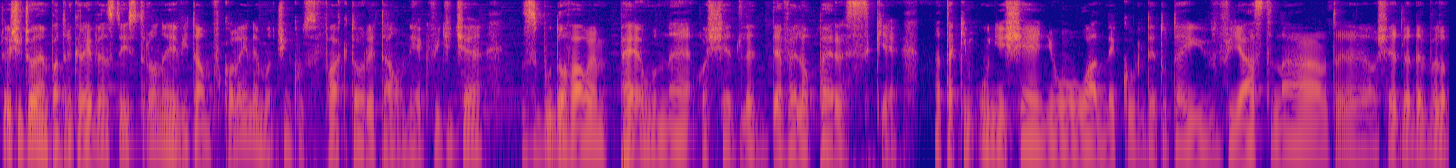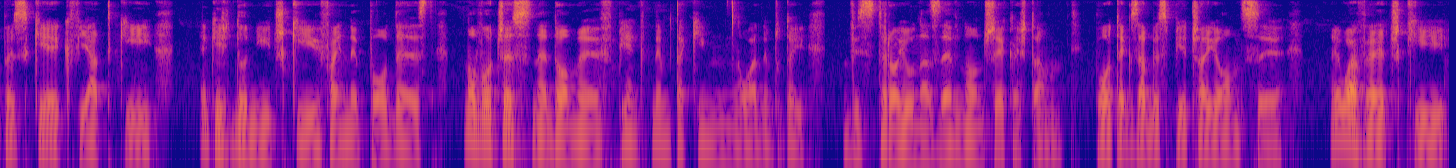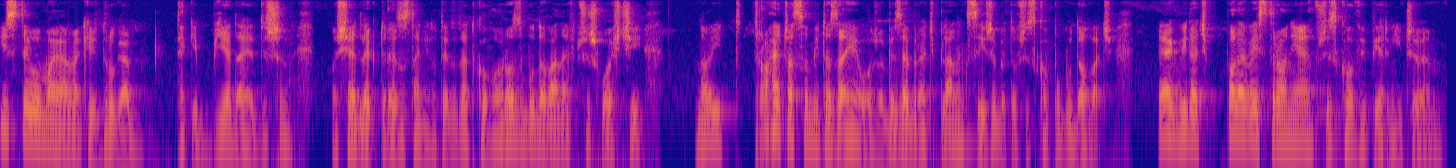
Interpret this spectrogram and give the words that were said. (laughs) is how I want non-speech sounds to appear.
Cześć czołem, Patryk Raven z tej strony. Witam w kolejnym odcinku z Factory Town. Jak widzicie, zbudowałem pełne osiedle deweloperskie. Na takim uniesieniu, ładny kurde, tutaj wjazd na osiedle deweloperskie, kwiatki, jakieś doniczki, fajny podest, nowoczesne domy w pięknym takim ładnym tutaj wystroju na zewnątrz, jakaś tam płotek zabezpieczający, ławeczki i z tyłu mają jakieś druga takie bieda edition osiedle, które zostanie tutaj dodatkowo rozbudowane w przyszłości. No i trochę czasu mi to zajęło, żeby zebrać planksy i żeby to wszystko pobudować. A jak widać po lewej stronie wszystko wypierniczyłem.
